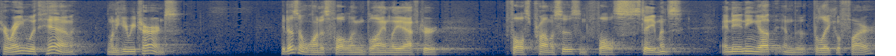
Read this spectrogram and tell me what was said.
to reign with Him when He returns. He doesn't want us following blindly after false promises and false statements and ending up in the, the lake of fire.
